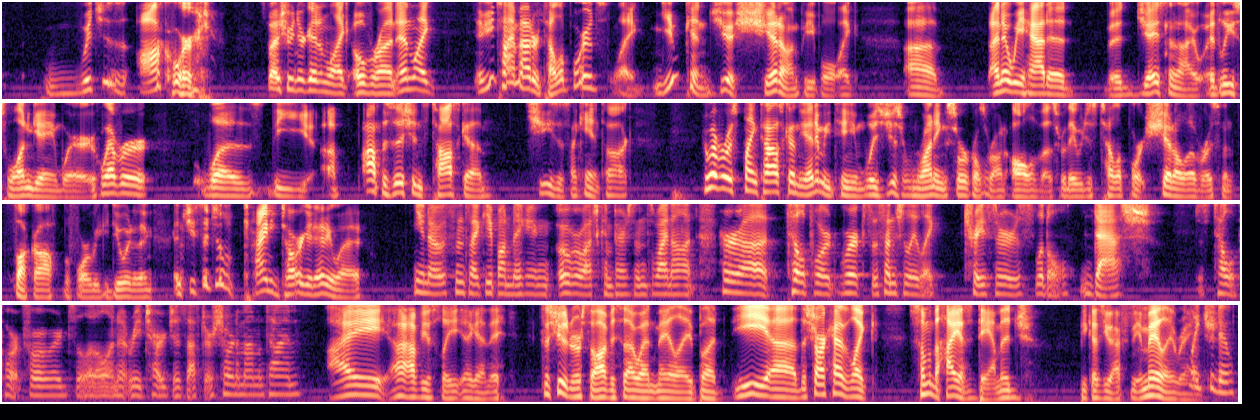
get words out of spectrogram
which is awkward, especially when you're getting like overrun and like if you time out her teleports, like you can just shit on people. Like, uh, I know we had a, uh Jason and I at least one game where whoever was the uh, opposition's Tosca, Jesus, I can't talk. Whoever was playing Tosca on the enemy team was just running circles around all of us, where they would just teleport shit all over us and then fuck off before we could do anything. And she's such a little tiny target anyway. you know, since I keep on making Overwatch comparisons, why not? Her uh, teleport works essentially like Tracer's little dash. Just teleport forwards a little and it recharges after a short amount of time. I obviously again it's a shooter, so obviously I went melee. But he, uh, the shark has like some of the highest damage because you have to be in melee range, Like you do.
